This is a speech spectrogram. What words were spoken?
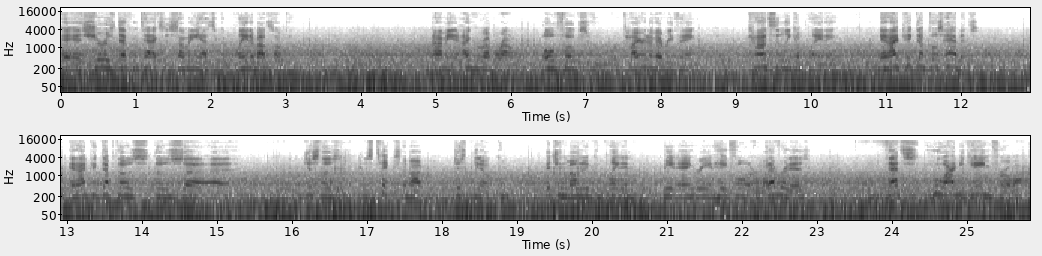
As sure as death and taxes, somebody has to complain about something. I mean, I grew up around old folks who were tired of everything, constantly complaining, and I picked up those habits, and I picked up those those uh, uh, just those those ticks about just you know bitching, moaning, complaining, being angry and hateful or whatever it is that's who I became for a while.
